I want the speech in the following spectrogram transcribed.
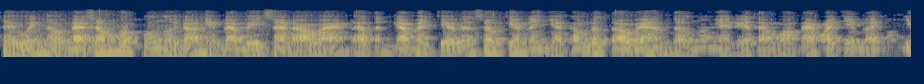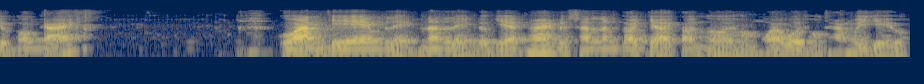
Thì quyến thuộc đã sống phước của người đó niệm đã bị sa đọa và đã tính cao phải chịu đến số kiếp này nhờ công đức tô vẽ hình tượng của ngài địa tạng bồ tát và chiêm lễ cúng dường con cái của anh chị em liền, nên liền được giải thoát, được sanh lên cõi trời, cõi người hưởng quả vui thù thắng vi diệu.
